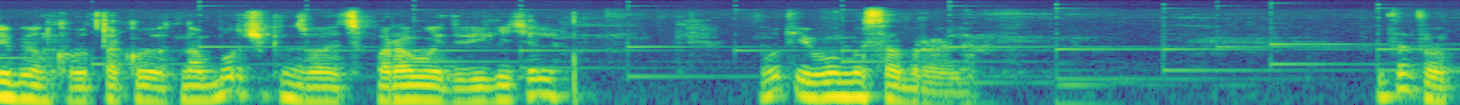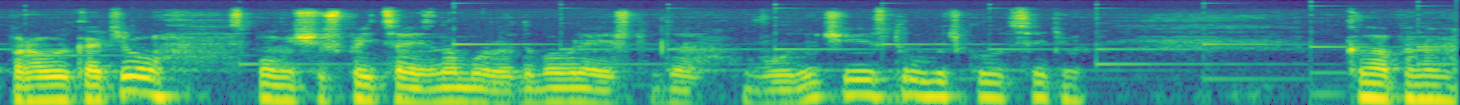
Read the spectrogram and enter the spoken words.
ребенку вот такой вот наборчик, называется паровой двигатель. Вот его мы собрали. Вот это вот паровой котел. С помощью шприца из набора добавляешь туда воду через трубочку вот с этим клапаном.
